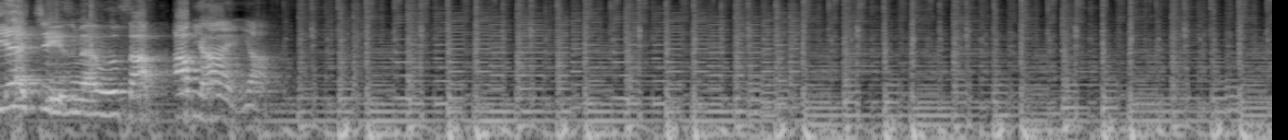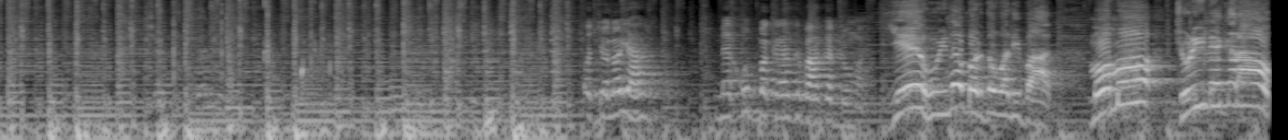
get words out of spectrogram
ये चीज़ मैं साहब आप यहाँ आए यहाँ। चलो यार मैं खुद बकरा जबा कर लूँगा। ये हुई ना मर्दों वाली बात। मोमो छुरी लेकर आओ।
